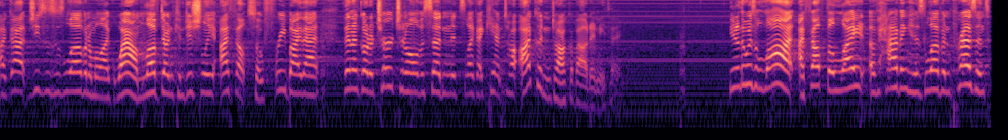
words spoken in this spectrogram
I got Jesus' love, and I'm like, wow, I'm loved unconditionally. I felt so free by that. Then I go to church, and all of a sudden, it's like I can't talk, I couldn't talk about anything. You know, there was a lot. I felt the light of having his love and presence,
